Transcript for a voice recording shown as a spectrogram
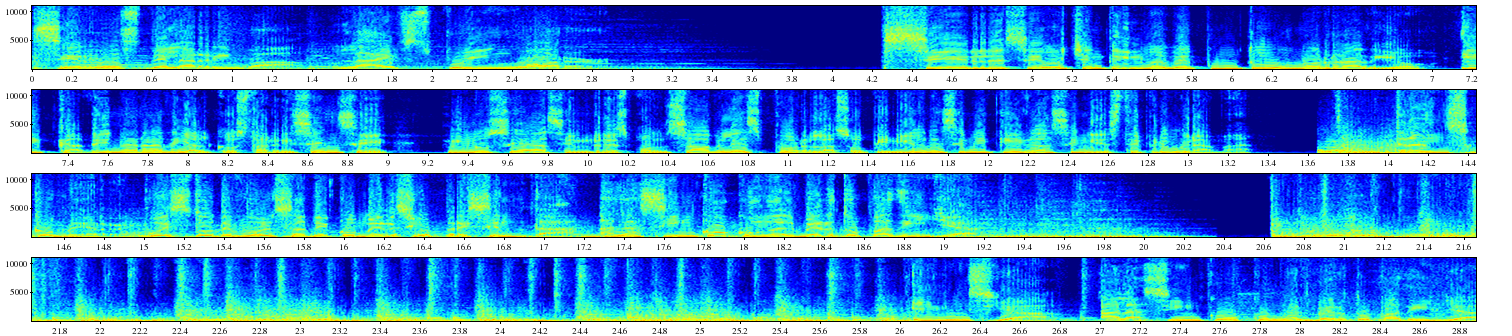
Cerros de la Riva, Live Spring Water. CRC 89.1 Radio y Cadena Radial Costarricense no se hacen responsables por las opiniones emitidas en este programa. Transcomer, puesto de bolsa de comercio, presenta a las 5 con Alberto Padilla. Inicia a las 5 con Alberto Padilla.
